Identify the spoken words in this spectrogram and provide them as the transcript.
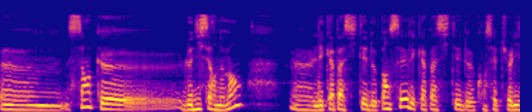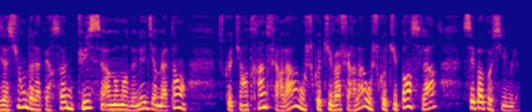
euh, sans que le discernement, euh, les capacités de pensée, les capacités de conceptualisation de la personne puissent à un moment donné dire mais attends, ce que tu es en train de faire là, ou ce que tu vas faire là, ou ce que tu penses là, c'est pas possible.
